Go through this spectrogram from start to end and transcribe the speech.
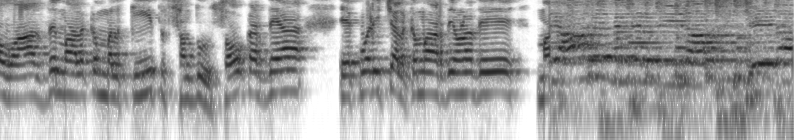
ਆਵਾਜ਼ ਦੇ ਮਾਲਕ ਮਲਕੀਤ ਸੰਧੂ। ਸੌ ਕਰਦੇ ਆ ਇੱਕ ਵਾਰੀ ਝਲਕ ਮਾਰਦੇ ਉਹਨਾਂ ਦੇ ਆਵੇ ਨਗਰ ਵੀਰਾ ਜਿਹੜਾ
